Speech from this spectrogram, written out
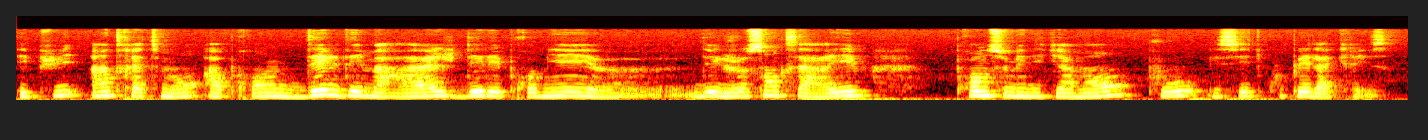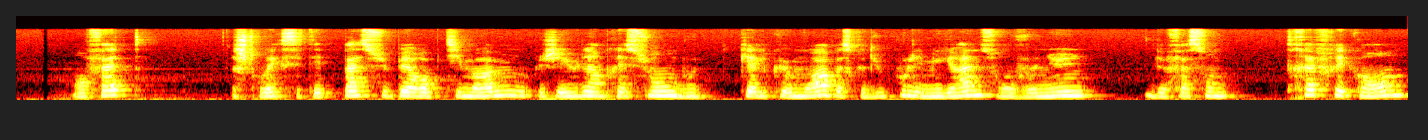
et puis un traitement à prendre dès le démarrage, dès les premiers, euh, dès que je sens que ça arrive, ce médicament pour essayer de couper la crise. En fait, je trouvais que c'était pas super optimum. J'ai eu l'impression au bout de quelques mois, parce que du coup les migraines sont venues de façon très fréquente,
